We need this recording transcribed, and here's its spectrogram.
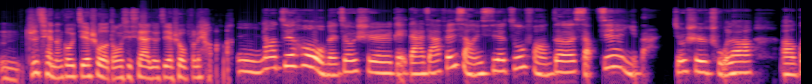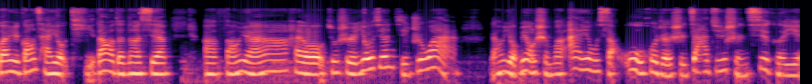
嗯，之前能够接受的东西，现在就接受不了了。嗯，那最后我们就是给大家分享一些租房的小建议吧。就是除了呃，关于刚才有提到的那些，啊，房源啊，还有就是优先级之外，然后有没有什么爱用小物或者是家居神器可以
